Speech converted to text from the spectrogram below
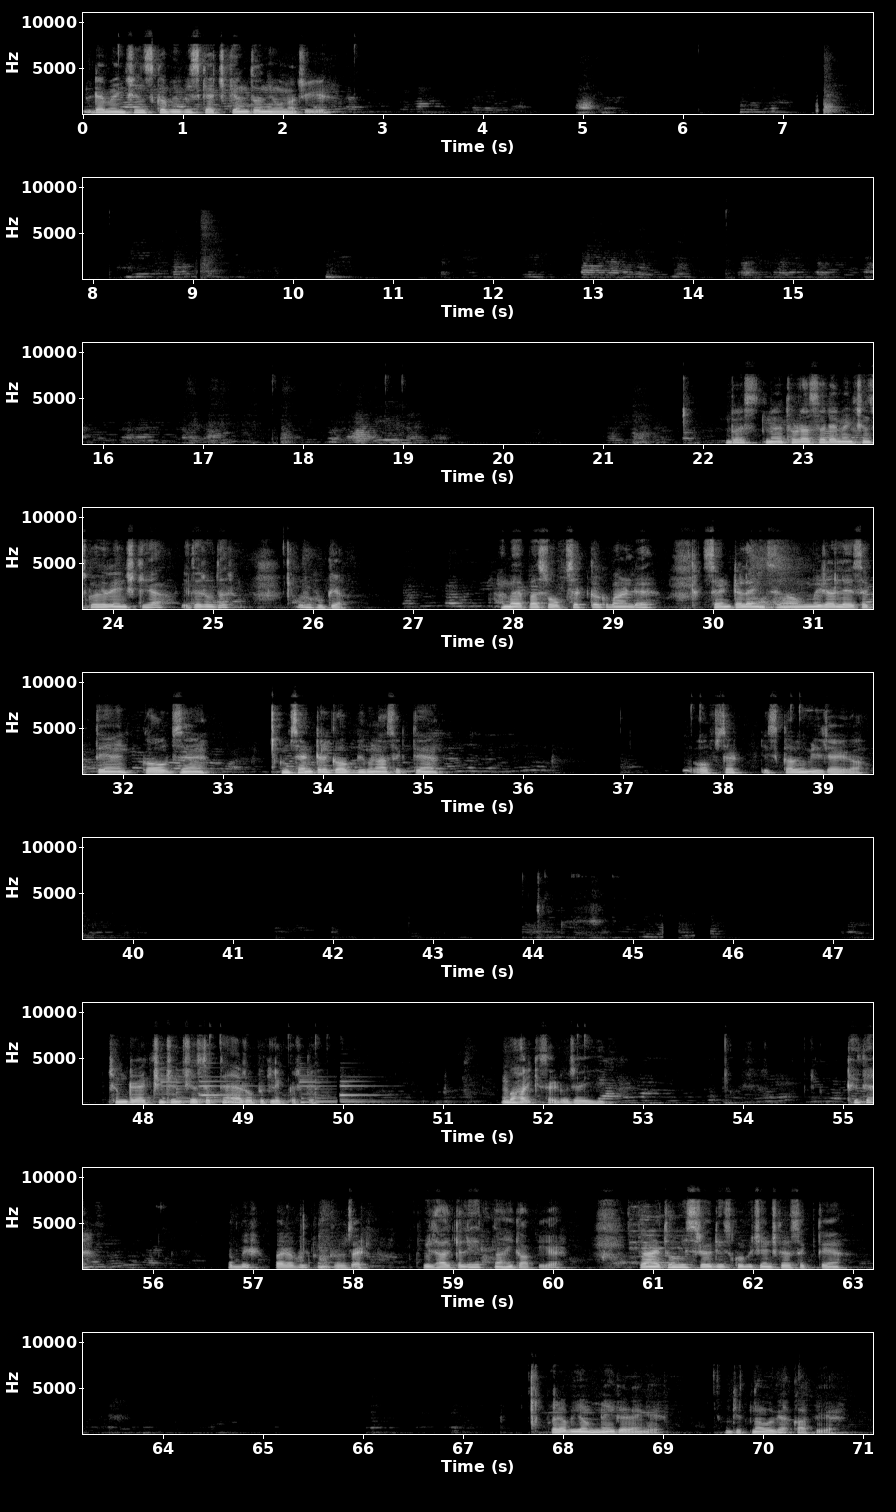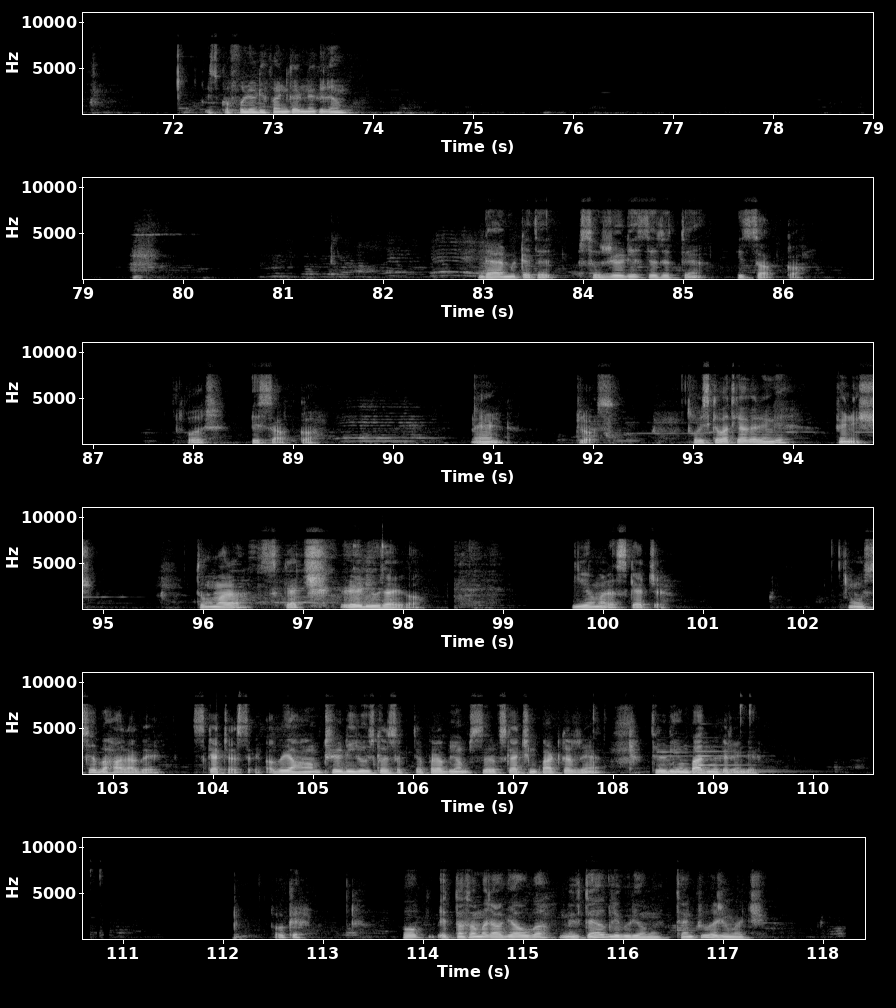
डायमेंशंस कभी भी स्केच के अंदर नहीं होना चाहिए। बस, मैं थोड़ा सा डायमेंशंस को अरेंज किया इधर उधर और हो गया। हमारे पास ऑफसेट का कमांड है। सेंटर लाइन से हम मिरर ले सकते हैं कर्व्स हैं। हम सेंट्रल कर्व भी बना सकते हैं। ऑफसेट इसका भी मिल जाएगा। हम डायरेक्शन चेंज कर सकते हैं एरो पे क्लिक करके। बाहर की साइड हो जाएगी। ठीक है? पर अभी कंट्रोल सेट फ़िलहाल के लिए इतना ही काफ़ी है। चाहे तो हम इस रेडियस को भी चेंज कर सकते हैं। पर अभी हम नहीं करेंगे। जितना हो गया काफ़ी है। इसको फुली डिफाइन करने के लिए हम डायमीटर दे रेडियस दे देते हैं इस हिसाब का। और इस हिसाब का एंड क्लोज और इसके बाद क्या करेंगे? फिनिश तो हमारा स्केच रेडी हो जाएगा। ये हमारा स्केच है। उससे बाहर आ गए स्केचर से। अब यहाँ हम थ्री यूज़ कर सकते हैं, पर अभी हम सिर्फ़ स्केचिंग पार्ट कर रहे हैं। थ्री हम बाद में करेंगे। ओके होप इतना समझ आ गया होगा। मिलते हैं अगली वीडियो में। Thank you very much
